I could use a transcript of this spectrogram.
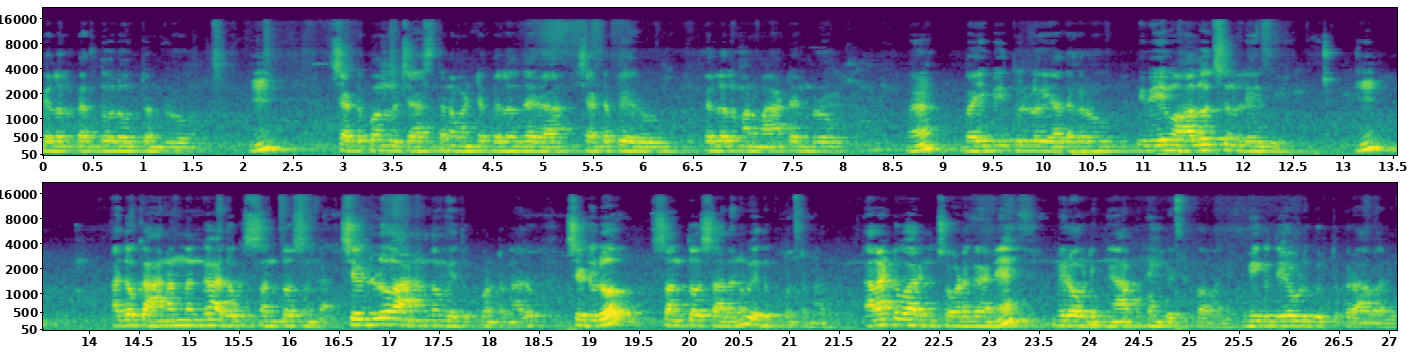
పిల్లలు పెద్దోళ్ళు అవుతుండ్రు. చెడ్డ పనులు చేస్తున్నామంటే పిల్లల దగ్గర చెడ్డ పేరు పిల్లలు మన మాట వినరు. భయభీతుల్లో ఎదగరు. ఇవేం ఆలోచన లేదు అదొక ఆనందంగా అదొక సంతోషంగా. చెడులో ఆనందం వెతుక్కుంటున్నారు. చెడులో సంతోషాలను వెతుక్కుంటున్నారు. అలాంటి వారిని చూడగానే మీరు ఒకటి జ్ఞాపకం పెట్టుకోవాలి. మీకు దేవుడు గుర్తుకు రావాలి.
